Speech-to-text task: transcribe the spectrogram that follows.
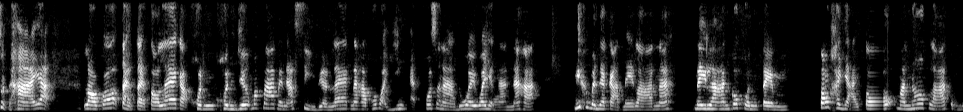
สุดท้ายอะ เราก็แต่แต่ตอนแรกอะคนคนเยอะมากๆเลยนะสี่เดือนแรกนะคะเพราะว่ายิ่งแอดโฆษณาด้วยว่าอย่างนั้นนะคะ นี่คือบรรยากาศในร้านนะ ในร้านก็คนเต็ม ต้องขยายโต๊ะมานอกร้านโอ้โห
